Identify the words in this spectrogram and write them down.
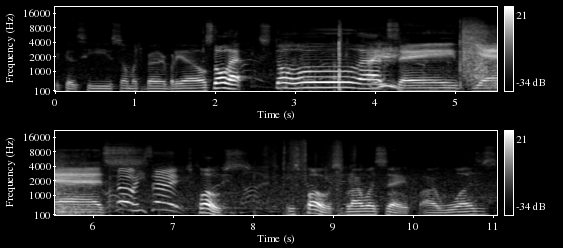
because he's so much better than everybody else. Stole that! Stole that! save! Yes! No, he's safe! It's close. It was close, but I was safe. I was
